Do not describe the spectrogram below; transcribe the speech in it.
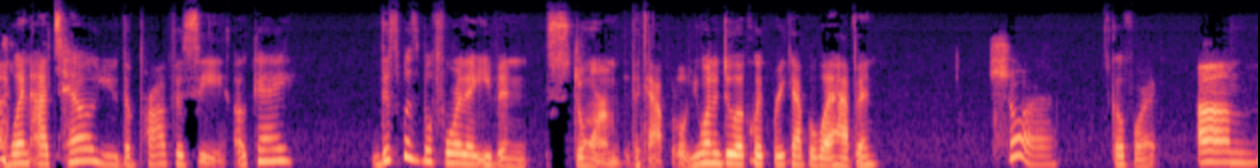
when I tell you the prophecy, okay? This was before they even stormed the Capitol. You want to do a quick recap of what happened? Sure. Go for it. Um,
